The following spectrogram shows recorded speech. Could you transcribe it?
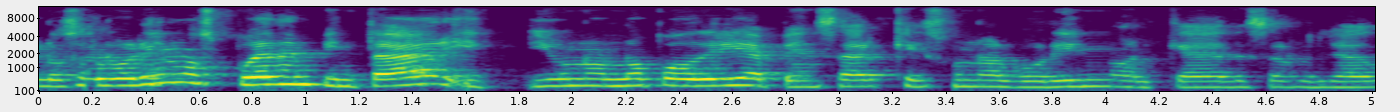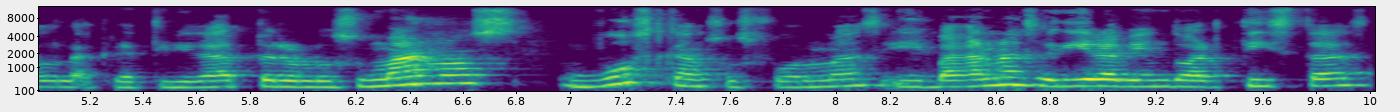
los algoritmos pueden pintar y, uno no podría pensar que es un algoritmo el que ha desarrollado la creatividad, pero los humanos buscan sus formas y van a seguir habiendo artistas,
